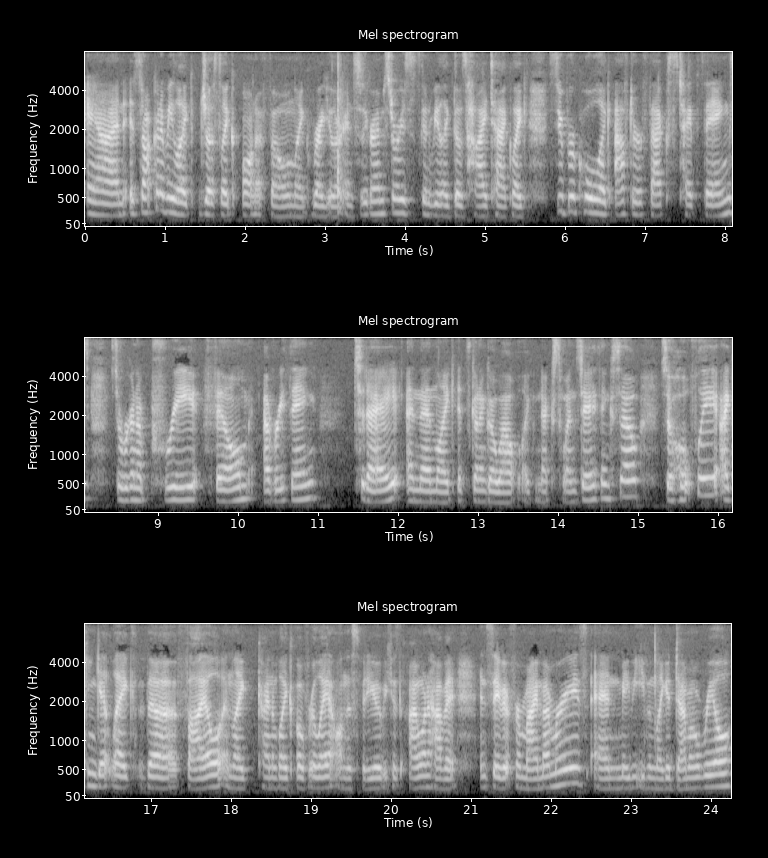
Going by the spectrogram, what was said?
And it's not going to be like just like on a phone like regular Instagram stories. It's going to be like those high-tech like super cool like After Effects type things. So we're going to pre-film everything today and then like it's gonna go out like next Wednesday I think so. So hopefully I can get like the file and like kind of like overlay it on this video because I want to have it and save it for my memories and maybe even like a demo reel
